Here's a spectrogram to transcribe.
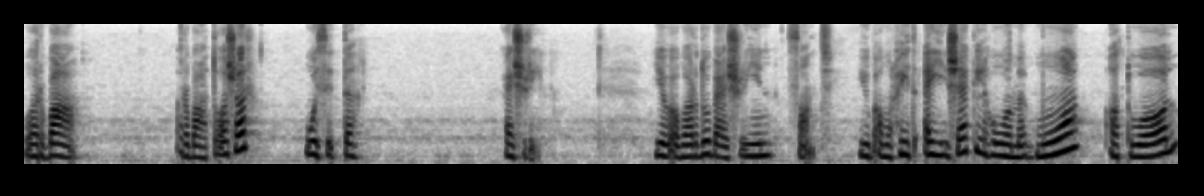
وأربعة أربعتاشر وستة عشرين. يبقى برضو بعشرين سنتي. يبقى محيط أي شكل هو مجموع أطوال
